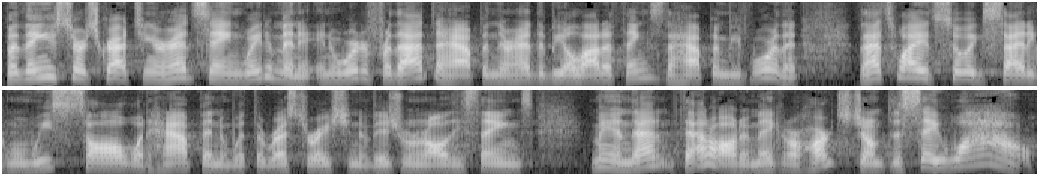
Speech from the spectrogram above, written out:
But then you start scratching your head saying, wait a minute, in order for that to happen, there had to be a lot of things to happen before then. That's why it's so exciting when we saw what happened with the restoration of Israel and all these things. Man, that, that ought to make our hearts jump to say, wow,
